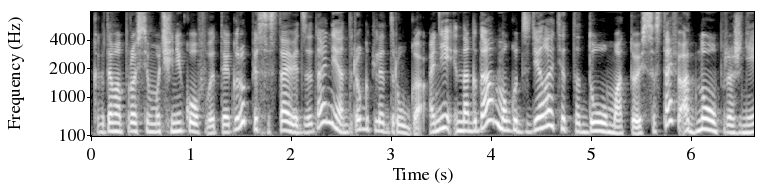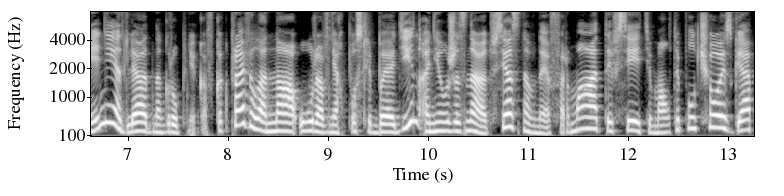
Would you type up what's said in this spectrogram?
когда мы просим учеников в этой группе составить задание друг для друга, они иногда могут сделать это дома, то есть составь одно упражнение для одногруппников. Как правило, на уровнях после B1 они уже знают все основные форматы, все эти multiple choice, gap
